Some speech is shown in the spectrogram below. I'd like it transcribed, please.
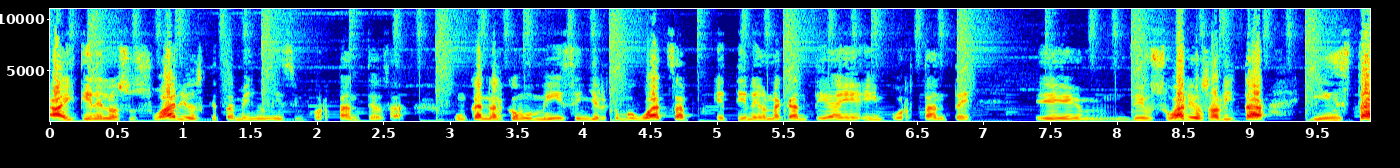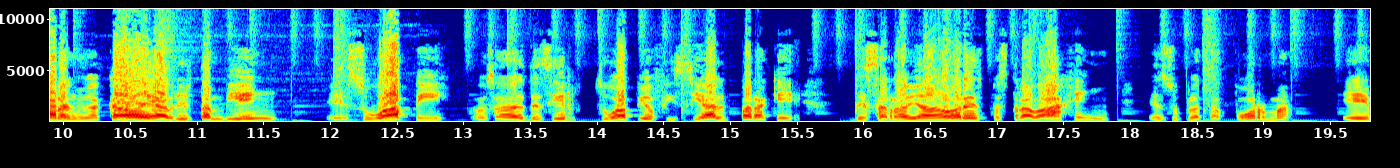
ahí tienen los usuarios, que también es importante, o sea, un canal como Messenger, como WhatsApp, que tiene una cantidad importante em, de usuarios. Ahorita Instagram acaba de abrir también eh, su API, o sea, es decir, su API oficial para que desarrolladores pues trabajen en su plataforma eh,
